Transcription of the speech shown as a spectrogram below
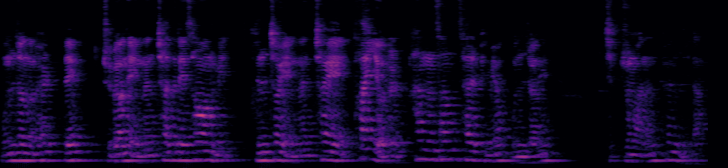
운전을 할 때 주변에 있는 차들의 상황 및 근처에 있는 차의 타이어를 항상 살피며 운전에 집중하는 편입니다.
